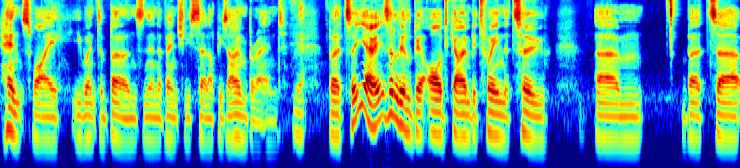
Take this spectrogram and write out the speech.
hence why he went to Burns and then eventually set up his own brand Yeah. but uh, yeah it's a little bit odd going between the two um, but uh,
